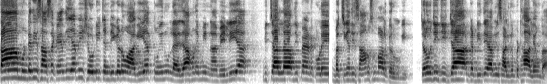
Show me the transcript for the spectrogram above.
ਤਾਂ ਮੁੰਡੇ ਦੀ ਸੱਸ ਕਹਿੰਦੀ ਆ ਵੀ ਛੋਟੀ ਚੰਡੀਗੜ੍ਹੋਂ ਆ ਗਈ ਆ, ਤੂੰ ਇਹਨੂੰ ਲੈ ਜਾ, ਹੁਣੇ ਮਹੀਨਾ ਵਿਹਲੀ ਆ ਵੀ ਚੱਲ ਆਪਦੀ ਭੈਣ ਕੋਲੇ ਬੱਚੀਆਂ ਦੀ ਸਾਂਭ ਸੰਭਾਲ ਕਰੂਗੀ। ਚਲੋ ਜੀ, ਜੀਜਾ ਗੱਡੀ ਤੇ ਆਪਦੀ ਸਾਲੀ ਨੂੰ ਬਿਠਾ ਲਿਆਉਂਦਾ।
